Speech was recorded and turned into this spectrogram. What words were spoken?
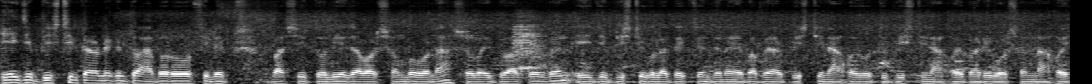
এই যে বৃষ্টির কারণে কিন্তু আবারও সিলেটবাসী তলিয়ে যাওয়ার সম্ভাবনা। সবাই দোয়া করবেন, এই যে বৃষ্টিগুলো দেখছেন যেন এভাবে আর বৃষ্টি না হয়, অতি বৃষ্টি না হয়, ভারী বর্ষণ না হয়।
